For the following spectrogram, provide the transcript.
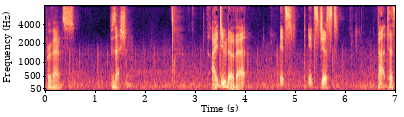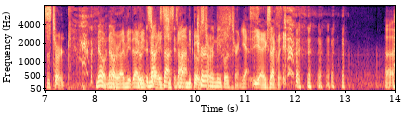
prevents possession. I do know that. It's it's just not Tez's turn. No, no. Or, I mean- I mean, sorry, it's just not Meepo's currently turn. Meepo's turn. Yes. yeah, exactly. Uh,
